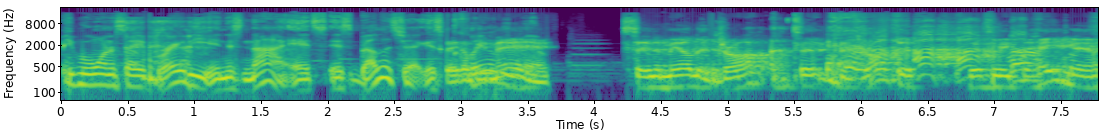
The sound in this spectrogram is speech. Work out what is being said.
People want to say Brady, and it's not. It's it's Belichick. It's They're be clearly mad. him. Send a mail to draw to, to draw this, this week to hate mail.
